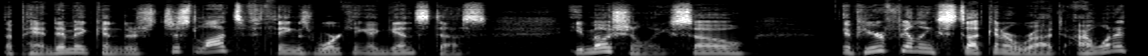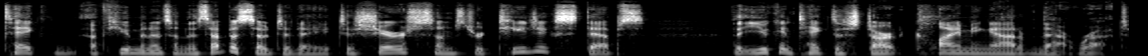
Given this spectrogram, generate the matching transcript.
the pandemic, and there's just lots of things working against us emotionally. So, if you're feeling stuck in a rut, I want to take a few minutes on this episode today to share some strategic steps that you can take to start climbing out of that rut.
